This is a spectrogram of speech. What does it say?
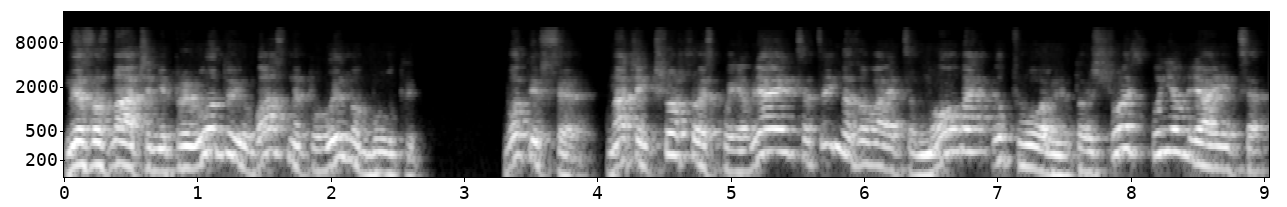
не зазначені природою, у вас не повинно бути. От і все. Значить, якщо щось появляється, це і називається нове утворення. Тобто щось появляється.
